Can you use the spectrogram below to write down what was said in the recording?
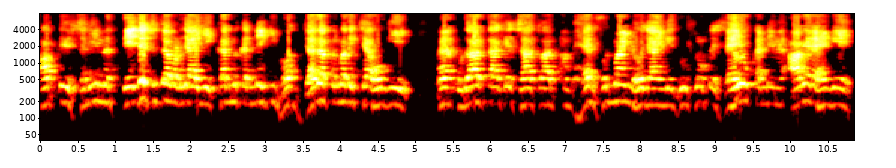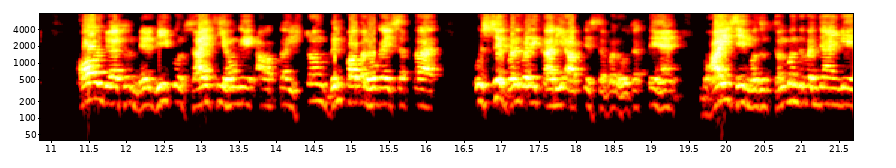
आपके शरीर में तेजस्विता बढ़ जाएगी, कर्म करने की बहुत ज़्यादा प्रबल इच्छा होगी। उदारता के साथ साथ हम हेल्पफुल माइंड हो जाएँगे, दूसरों के सहयोग करने में आगे रहेंगे। और जो है तो निर्भीक और साहित्य होंगे, आपका स्ट्रॉन्ग विल पावर होगा इस सप्ताह। उससे बड़े बड़े कार्य आपके सफल हो सकते हैं। भाई से मधुर संबंध बन जाएँगे।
